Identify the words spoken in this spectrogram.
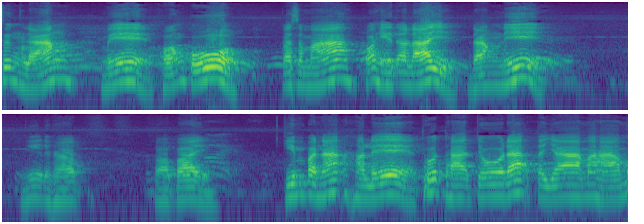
ซึ่งหลัง เมของกูกัสมาเพราะเหตุอะไร ดังนี้ นี่นะครับ ต่อไป กิมปนะหะเล ทุตถะโจระตยามหาโม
